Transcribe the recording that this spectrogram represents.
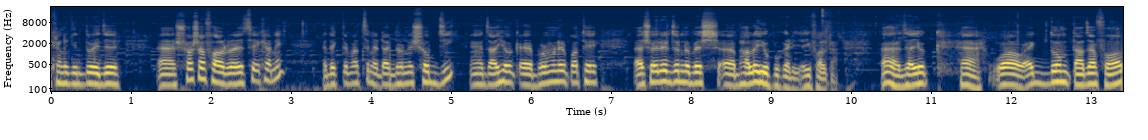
এখানে কিন্তু এই যে শশা ফল রয়েছে এখানে। দেখতে পাচ্ছেন, এটা এক ধরনের সবজি। যাই হোক ভ্রমণের পথে শরীরের জন্য বেশ ভালোই উপকারী এই ফলটা। হ্যাঁ যাই হোক হ্যাঁ ওয়াও, একদম তাজা ফল।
